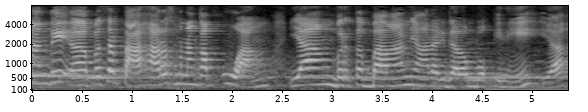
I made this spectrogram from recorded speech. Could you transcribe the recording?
nanti eh, peserta harus menangkap uang yang bertebangan yang ada di dalam box ini ya.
